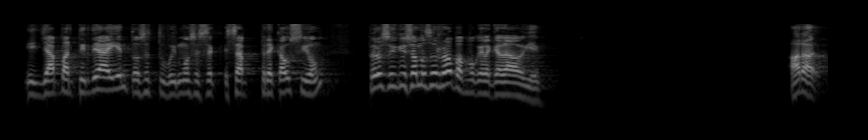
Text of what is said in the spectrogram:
Y ya a partir de ahí, entonces tuvimos esa precaución, pero siguió usando su ropa porque le quedaba bien. Ahora,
